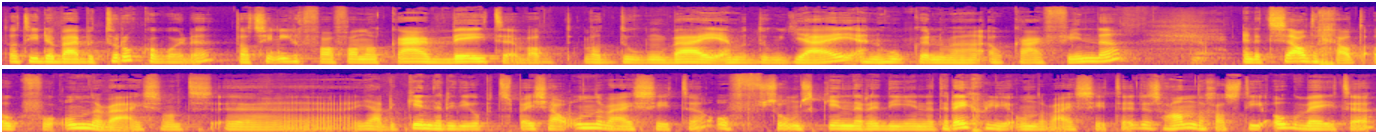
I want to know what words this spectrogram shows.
dat die erbij betrokken worden. Dat ze in ieder geval van elkaar weten wat, wat doen wij en wat doe jij en hoe kunnen we elkaar vinden. En hetzelfde geldt ook voor onderwijs. Want uh, ja, de kinderen die op het speciaal onderwijs zitten, of soms kinderen die in het regulier onderwijs zitten, het is handig als die ook weten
